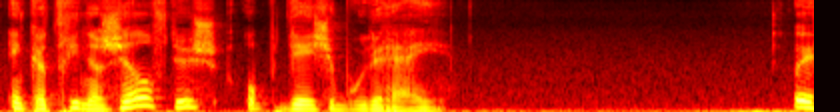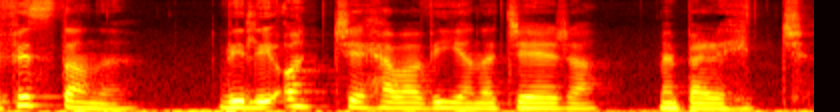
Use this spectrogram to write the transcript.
en Katrina zelf dus op deze boerderij. Og i fyrstane vil jeg ikke hava vi henne gjøre, men bare hitje.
